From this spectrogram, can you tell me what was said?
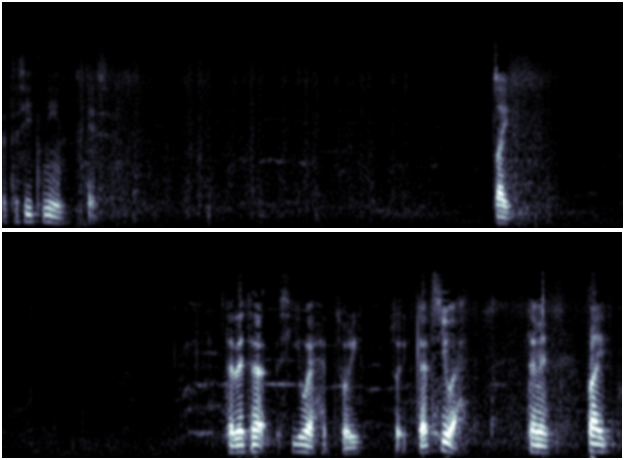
تلاتة سي اتنين. آسف. طيب. تلاتة C واحد. sorry. sorry. تلاتة C واحد. تمام. طيب.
